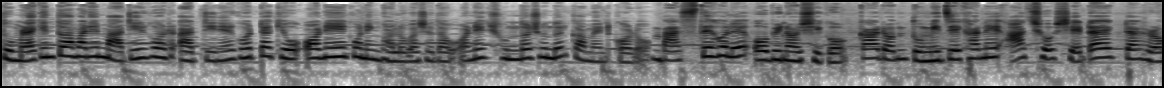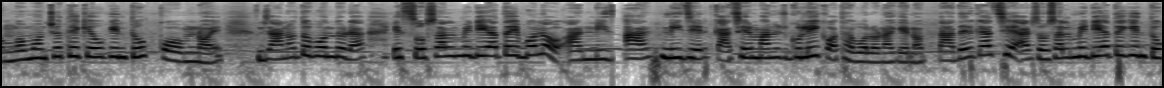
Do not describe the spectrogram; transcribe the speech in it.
তোমরা কিন্তু আমার এই মাটির ঘর আর টিনের ঘরটাকেও অনেক অনেক ভালোবাসা দাও। অনেক সুন্দর সুন্দর কমেন্ট করো। বাঁচতে হলে অভিনয় শিখো। কারণ তুমি যেখানে আছো, সেটা একটা রঙ্গমঞ্চ থেকেও কিন্তু কম নয়। জানো তো বন্ধুরা, এই সোশ্যাল মিডিয়াতেই বলো, আর আর নিজের কাছের মানুষগুলিই কথা বলো না কেন? তাদের কাছে আর সোশ্যাল মিডিয়াতে কিন্তু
